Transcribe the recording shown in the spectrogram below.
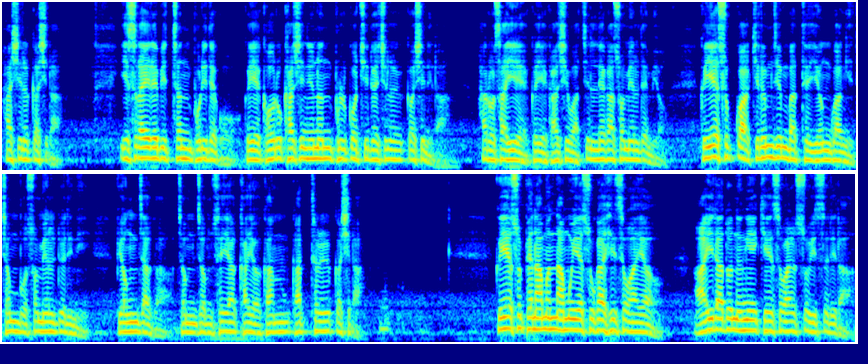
하실 것이라. 이스라엘의 빛은 불이 되고 그의 거룩하신 이는 불꽃이 되실 것이니라. 하루 사이에 그의 가시와 찔레가 소멸되며 그의 숲과 기름진 밭의 영광이 전부 소멸되리니 병자가 점점 쇠약하여 감 같을 것이라. 그의 숲에 남은 나무의 수가 희소하여 아이라도 능히 개소할 수 있으리라.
